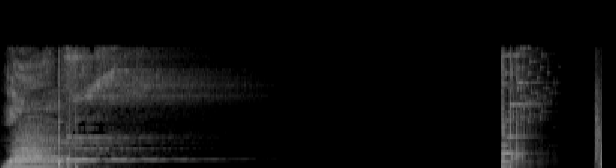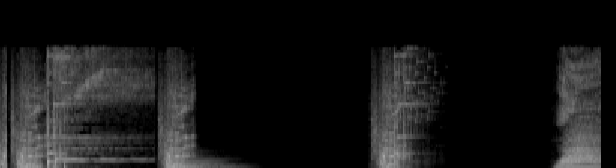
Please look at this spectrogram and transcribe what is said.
Wow! Wow!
